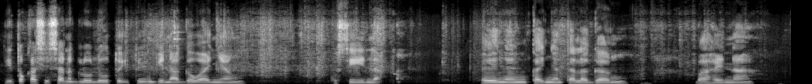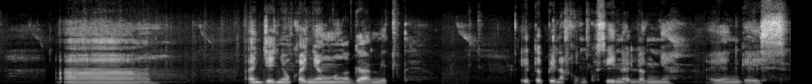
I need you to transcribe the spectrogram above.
Dito kasi sa nagluluto, ito yung ginagawa niyang kusina. Ayan yung kanyang talagang bahay na. Ah, andyan yung kanyang mga gamit. Ito pinakang kusina lang niya. Ayan guys.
